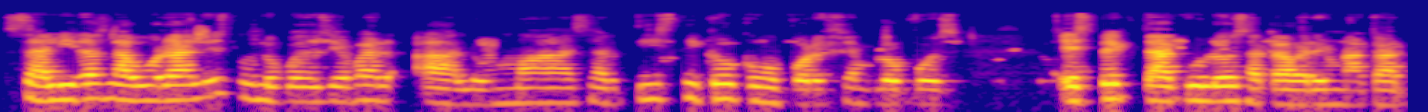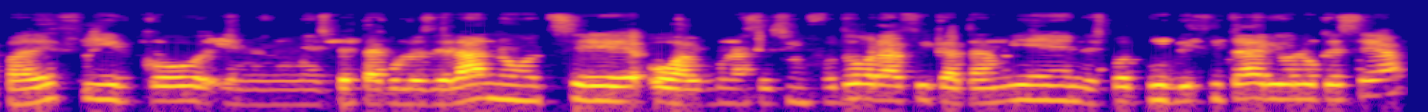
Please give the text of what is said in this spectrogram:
salidas laborales, pues lo puedes llevar a lo más artístico, como por ejemplo, pues espectáculos, acabar en una carpa de circo, en espectáculos de la noche o alguna sesión fotográfica también, spot publicitario, lo que sea.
